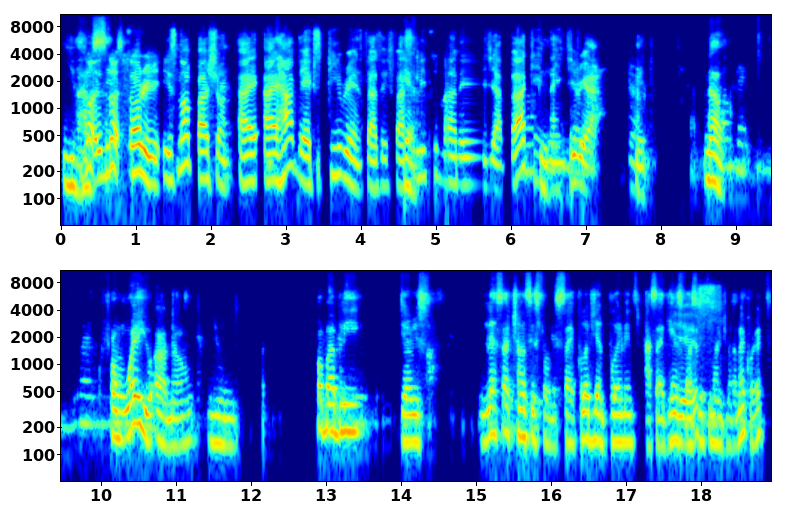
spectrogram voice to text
you have no, it's not sorry it's not passion i i have the experience as a facility yeah. manager back in nigeria yeah. now from where you are now you probably there is lesser chances for the psychology employment as against yes. facility management am i correct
